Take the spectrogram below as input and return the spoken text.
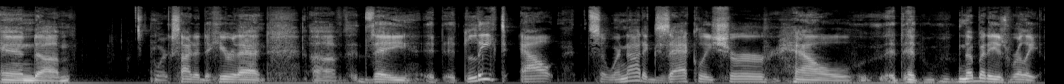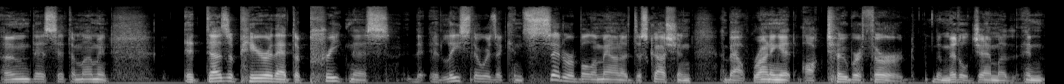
And um, we're excited to hear that. Uh, they it, it, leaked out, so we're not exactly sure how. It, it, nobody has really owned this at the moment. It does appear that the Preakness at least there was a considerable amount of discussion about running it October 3rd, the middle gem of, in,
